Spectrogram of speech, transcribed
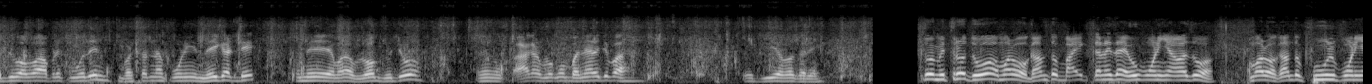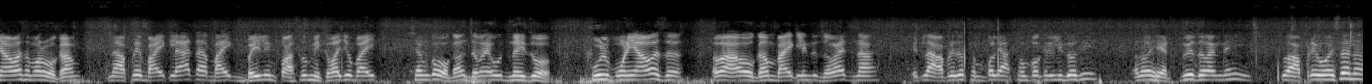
હજુ હવે આપણે કૂવો દઈને વરસાદના પાણી નહીં કાઢીએ. અને અમારા બ્લોગ જોજો. અને આગળ બ્લોગમાં બનાવી રહેજો તો જઈએ હવે ઘરે. તો મિત્રો જુઓ, અમારો ઓગામ તો બાઇક તને જાય એવું પોણી આવે જો અમારો ઓગામ તો ફૂલ પોણી આવે છે અમારો ઓગામ અને આપણે બાઇક લાયા હતા બાઇક ભાઈ લઈને પાછું મીકવા જો બાઇક કેમ કે ઓગામ જવાય એવું જ નહીં જો ફૂલ પોણી આવે છે. હવે આ ઓગામ બાઇક લઈને તો જવાય જ ના. એટલે આપણે તો સંપલે હાથમાં પકડી લીધો છે. અને હેઠતું જવાય નહીં. તો આપણે હોય છે ને,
